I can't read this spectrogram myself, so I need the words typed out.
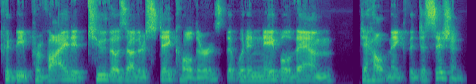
could be provided to those other stakeholders that would enable them to help make the decision.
